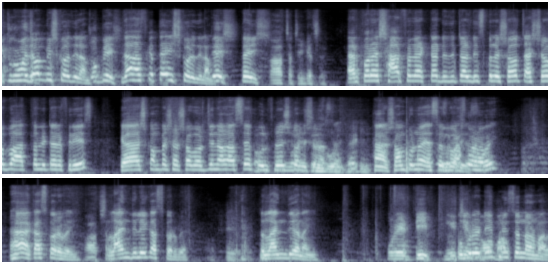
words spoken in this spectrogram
একটু কমাই দেন। চব্বিশ করে দিলাম। চব্বিশ? জান আজকে তেইশ করে দিলাম। 23? তেইশ। আচ্ছা ঠিক আছে। এরপরে শার্পের একটা ডিজিটাল ডিসপ্লে সহ চারশো বাহাত্তর লিটারের ফ্রিজ গ্যাস কম্প্রেসর সব অরিজিনাল আছে ফুল ফ্রেশ কন্ডিশন আছে। হ্যাঁ সম্পূর্ণ এসএস কাজ বডি করে ভাই? হ্যাঁ কাজ করে ভাই। আচ্ছা। লাইন দিলেই কাজ করবে। তো লাইন দেওয়া নাই। উপরে ডিপ নিচে উপরে ডিপ নিচে normal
